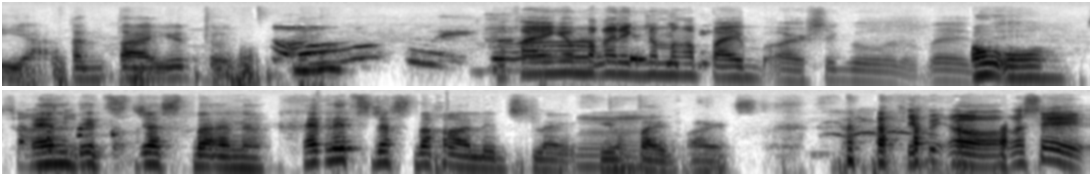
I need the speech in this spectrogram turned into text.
iyakan tayo doon. Oh. So, kaya nyo makinig ng mga 5 hours siguro. Pwede. Oo. And it's just the ano, and it's just the college life, yung Mm. 5 hours. Siyempre, oh, kasi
